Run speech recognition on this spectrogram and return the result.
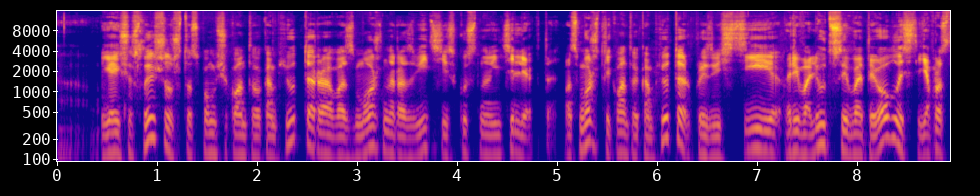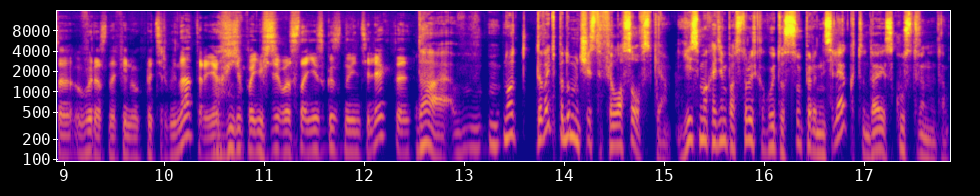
А, Я еще слышал, что с помощью квантового компьютера возможно развитие искусственного интеллекта. Возможно ли квантовый компьютер произвести революции в этой области? Я просто вырос на фильмах про Терминатор, я очень боюсь восстания искусственного интеллекта. Да, ну давайте подумаем чисто философски. Если мы хотим построить какой-то суперинтеллект, да, искусственный, там,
